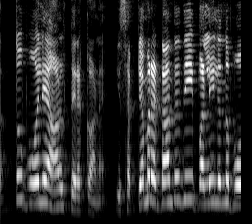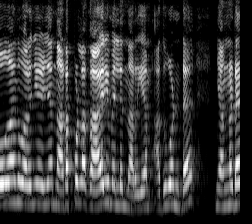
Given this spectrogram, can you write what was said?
അതുപോലെ ആൾ തിരക്കാണ്. ഈ സെപ്റ്റംബർ എട്ടാം തീയതി പള്ളിയിലൊന്ന് പോകുക പോകാമെന്ന് പറഞ്ഞു കഴിഞ്ഞാൽ നടപ്പുള്ള കാര്യമല്ലെന്നറിയാം. അതുകൊണ്ട് ഞങ്ങളുടെ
